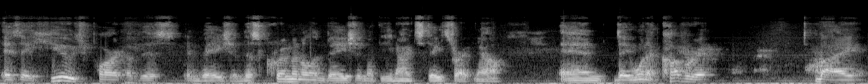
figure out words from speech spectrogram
is a huge part of this invasion, this criminal invasion of the United States right now. And they want to cover it by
